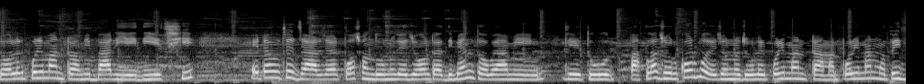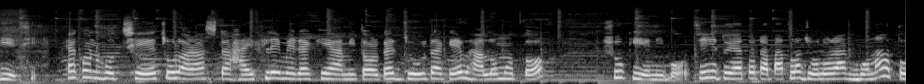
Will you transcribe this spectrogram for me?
জলের পরিমাণটা আমি বাড়িয়ে দিয়েছি। এটা হচ্ছে যার যার পছন্দ অনুযায়ী জলটা দিবেন, তবে আমি যেহেতু পাতলা ঝোল করব, এই জন্য জলের পরিমাণটা আমার পরিমাণ মতোই দিয়েছি। এখন হচ্ছে চুলার আঁচটা হাই ফ্লেমে রেখে আমি তরকারির ঝোলটাকে ভালো মতো শুকিয়ে নিব। যেহেতু এতটা পাতলা ঝোলও রাখব না, তো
